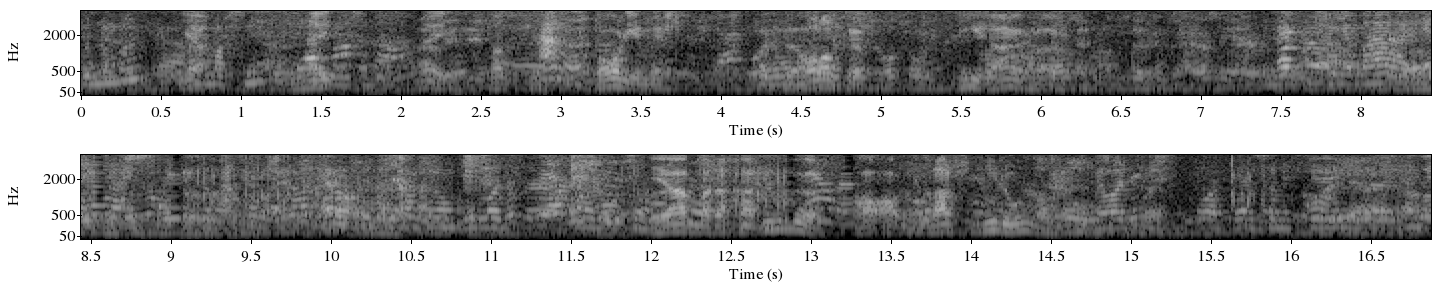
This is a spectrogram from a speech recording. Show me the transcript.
benoemen, maar je mag ze niet op Nee, nee, want het podium is voor de Holland Die is aangevraagd. Ja, maar dat gaat niet gebeuren. Laat ze het niet doen, want dan probleem. Is hele NK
